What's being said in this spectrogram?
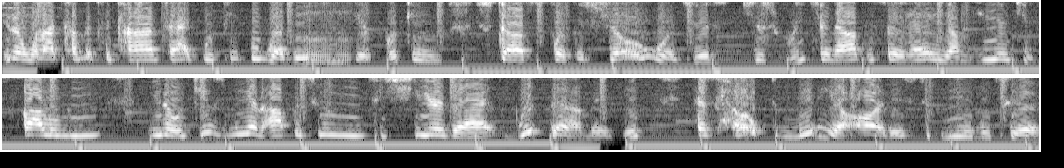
you know, when I come into contact with people, whether Mhm. they're booking stuff for the show or just just reaching out to say, hey, I'm here, can you follow me? You know, it gives me an opportunity to share that with them. And it has helped many artists to be able to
